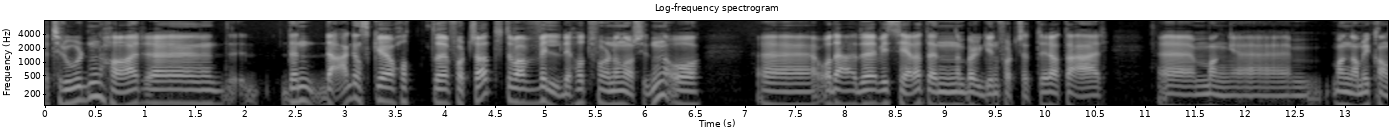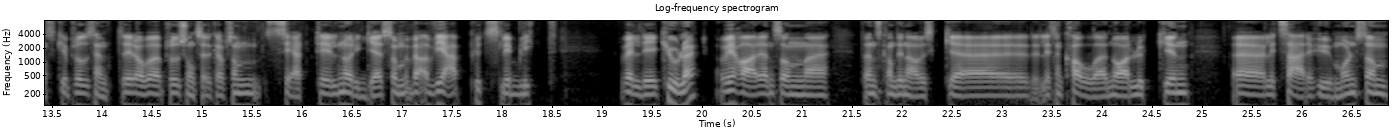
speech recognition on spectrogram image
Jeg tror den har den, Det er ganske hot fortsatt. Det var veldig hot for noen år siden. Og, og det er, det, vi ser at den bølgen fortsetter. At det er Eh, mange, mange, amerikanske produsenter og produksjonsselskaper som ser til Norge som Vi er plutselig blitt veldig kule. Og vi har en sånn eh, den skandinaviske liksom sånn kalde noir-looken, litt sære humoren som,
